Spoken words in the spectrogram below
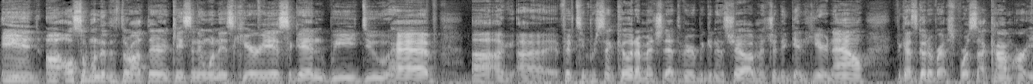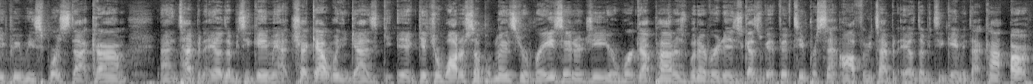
and uh, also wanted to throw out there in case anyone is curious. Again, we do have uh, a, 15% code. I mentioned at the very beginning of the show. I mentioned it again here now. If you guys go to reppsports.com, reppsports.com, and type in ALWT Gaming at checkout, when you guys get your water supplements, your Raze Energy, your workout powders, whatever it is, you guys will get 15% off if you type in ALWTgaming.com or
